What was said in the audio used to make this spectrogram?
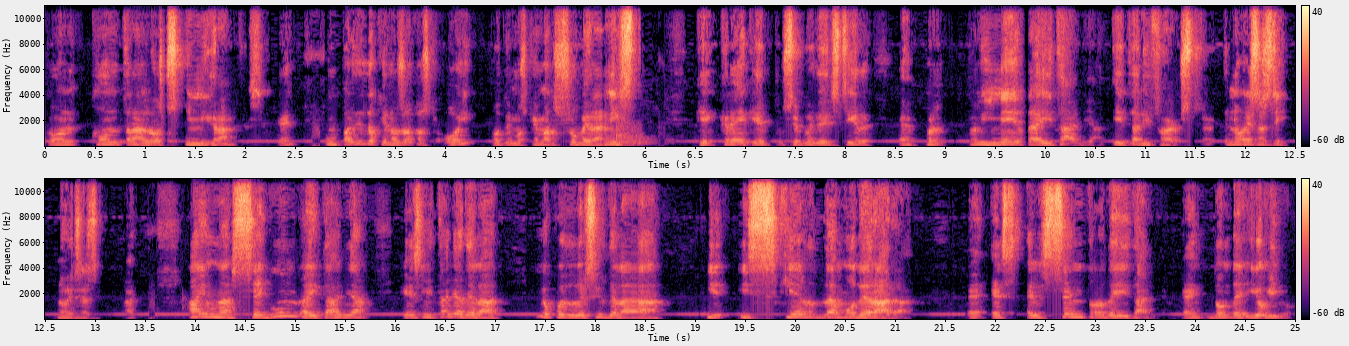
con, contra los inmigrantes. Un partido que nosotros hoy podemos llamar soberanista, que cree que se puede decir primera Italia, Italy first. No es así, no es así. Hay una segunda Italia, que es la Italia de la, yo puedo decir, de la izquierda moderada. Eh, es el centro de Italia, donde yo vivo.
